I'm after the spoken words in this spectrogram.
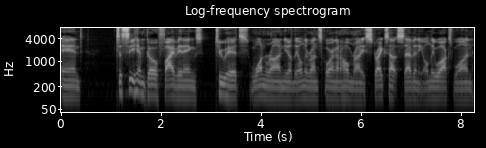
and to see him go five innings, two hits, one run. You know, the only run scoring on a home run. He strikes out seven. He only walks one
